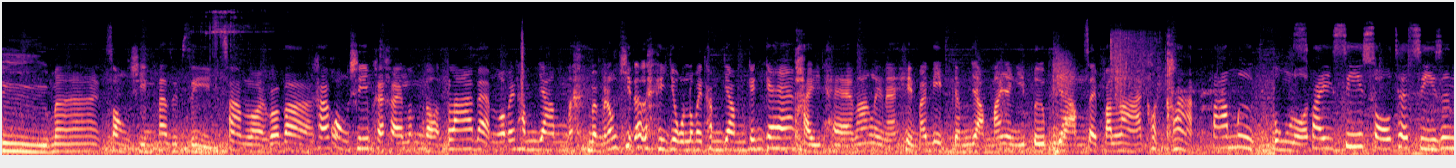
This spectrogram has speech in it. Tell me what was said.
ดื้อมาก 2 ชิ้น 84 300 กว่าบาท ค่าของชีพคล้ายๆลอนดอนปลาแบบเอาไปทำยำอะแบบไม่ต้องคิดอะไรโยนลงไปทำยำแกล้งๆไทยแท้มากเลยนะ เห็นปลาดิบยำๆมาอย่างนี้ปุ๊บยำใส่ปลาร้าขดขลาดปลาหมึกปรุงรส spicy salted season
